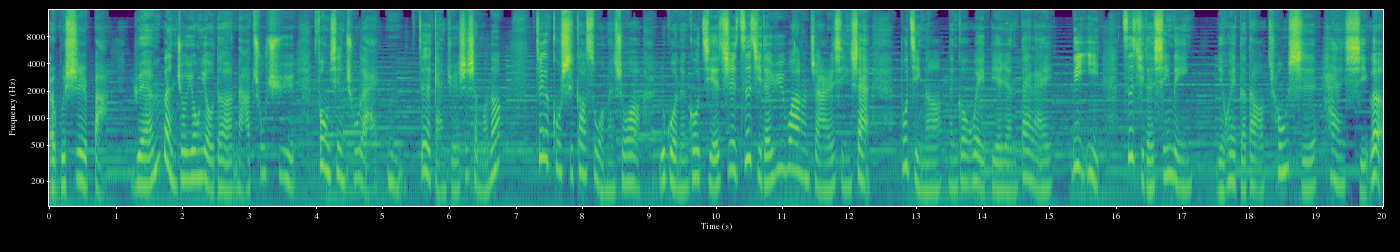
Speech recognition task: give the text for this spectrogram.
而不是把原本就拥有的拿出去奉献出来。嗯，这个感觉是什么呢？这个故事告诉我们说，如果能够节制自己的欲望，转而行善，不仅呢能够为别人带来利益，自己的心灵也会得到充实和喜乐。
